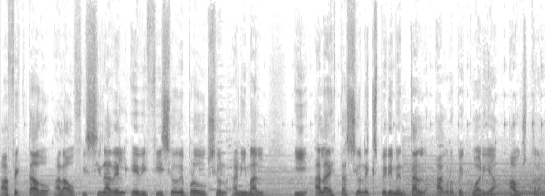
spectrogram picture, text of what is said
ha afectado a la oficina del edificio de producción animal y a la estación experimental agropecuaria austral.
